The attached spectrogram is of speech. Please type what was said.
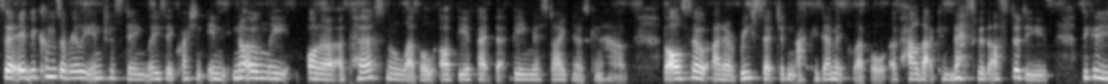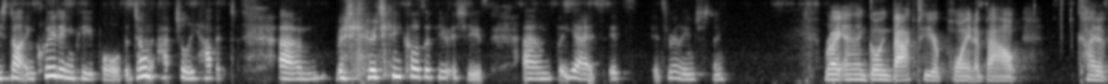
So it becomes a really interesting, like you say, question in not only on a, a, personal level of the effect that being misdiagnosed can have, but also at a research and academic level of how that can mess with our studies because you start including people that don't actually have it, um, which, which, can cause a few issues. Um, but yeah, it's it's it's really interesting. Right, and then going back to your point about kind of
